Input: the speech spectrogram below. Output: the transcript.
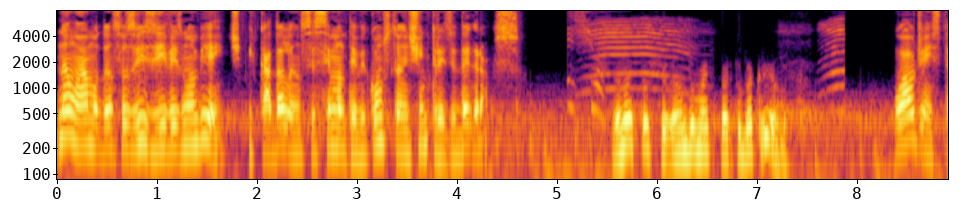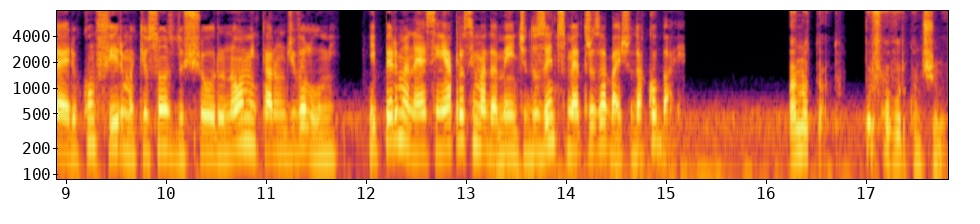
Não há mudanças visíveis no ambiente e cada lance se manteve constante em 13 degraus. Eu não estou chegando mais perto da criança. O áudio em estéreo confirma que os sons do choro não aumentaram de volume e permanecem aproximadamente 200 metros abaixo da cobaia. Anotado. Por favor, continue.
